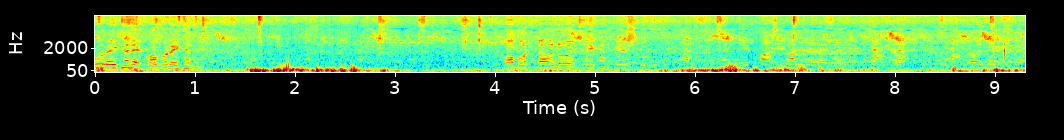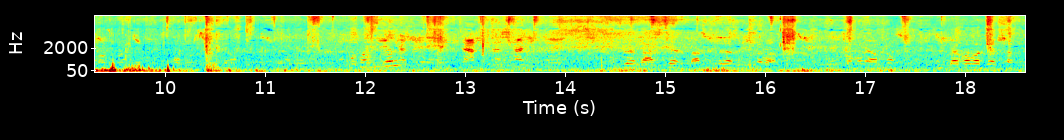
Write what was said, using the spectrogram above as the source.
কবর এখানে কবর এখানে কবরটা হলো ওই যে এখান থেকে শুরু এই পাঁচটা আমরা ওই যে এখানে কোথায় দিবেন? লাস্টের লাস্টের যেটা দিতে এই কবরে আমরা দুইটা কবর একসাথে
